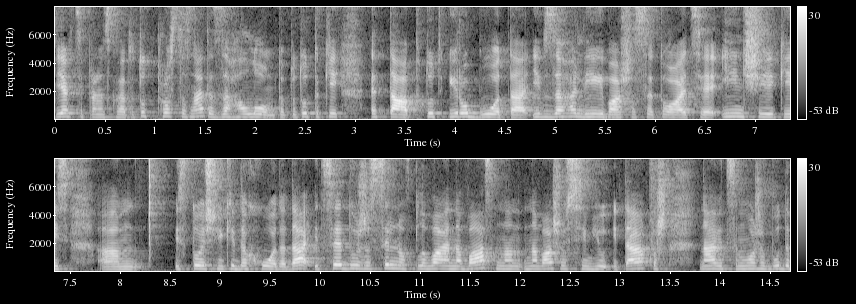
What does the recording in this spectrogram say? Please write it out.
як це правильно сказати? Тут просто знаєте загалом, тобто тут такий етап, тут і робота, і взагалі ваша ситуація, інші якісь ем, істочники доходу, да? і це дуже сильно впливає на вас, на, на вашу сім'ю, і також навіть це може буде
